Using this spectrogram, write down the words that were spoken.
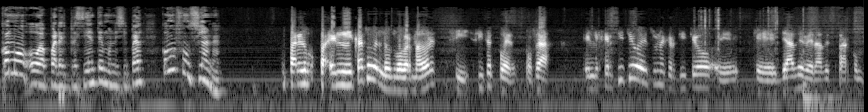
cómo? ¿O para el presidente municipal? ¿Cómo funciona? Para el, en el caso de los gobernadores, sí, sí se puede. O sea, el ejercicio es un ejercicio eh, que ya deberá de estar con-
